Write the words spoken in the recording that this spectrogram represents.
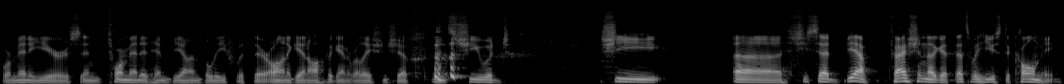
for many years and tormented him beyond belief with their on again, off again relationship. And she would, she, uh, she said, "Yeah, fashion nugget. That's what he used to call me."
